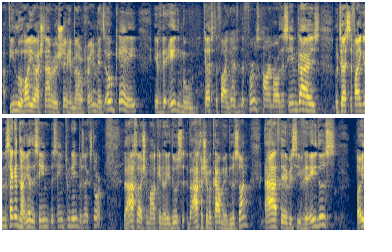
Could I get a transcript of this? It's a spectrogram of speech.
It's okay if the Adim who testify against him the first time are the same guys who testify again the second time. Yeah, the same the same two neighbors next door. After they receive the Edus, you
